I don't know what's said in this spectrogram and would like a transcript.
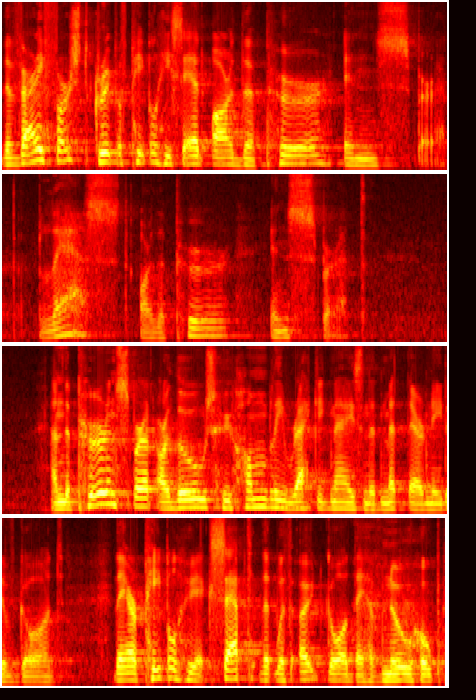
the very first group of people he said are the poor in spirit. Blessed are the poor in spirit. And the poor in spirit are those who humbly recognize and admit their need of God. They are people who accept that without God they have no hope.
